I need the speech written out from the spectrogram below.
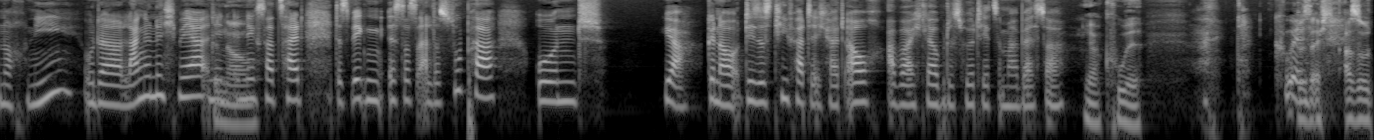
noch nie oder lange nicht mehr in, den, Genau. in nächster Zeit. Deswegen ist das alles super und ja, genau, dieses Tief hatte ich halt auch, aber ich glaube, das wird jetzt immer besser. Ja, cool. Cool. Echt, also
